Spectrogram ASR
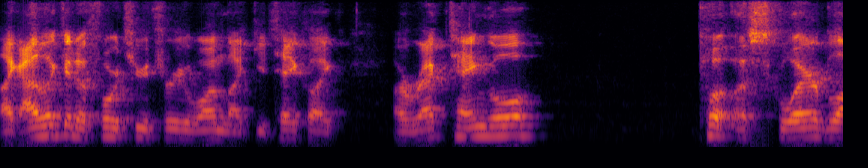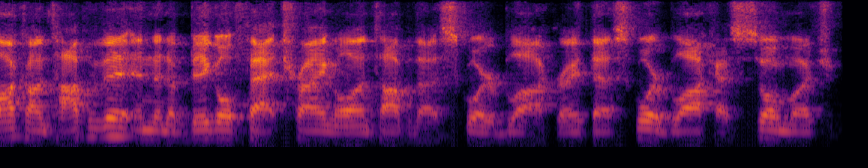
like I look at a 4-2-3-1 like you take like a rectangle put a square block on top of it and then a big old fat triangle on top of that square block, right? That square block has so much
